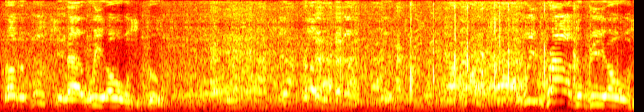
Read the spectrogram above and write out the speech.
Brother Bootsy and I, we old school. We proud to be old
